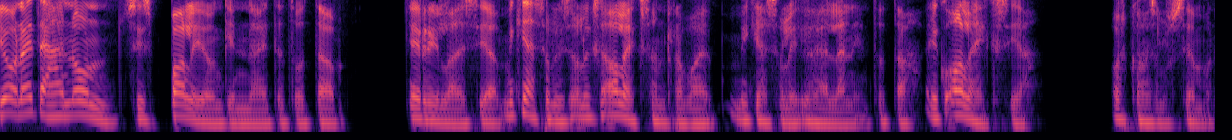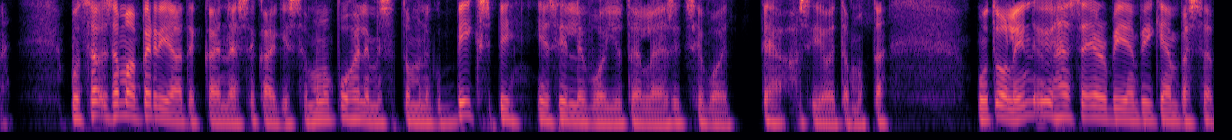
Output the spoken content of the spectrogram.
Joo, näitähän on siis paljonkin näitä tota, erilaisia. Mikä se oli? Oliko se Aleksandra vai mikä se oli yhdellä? Niin tota, eikö Aleksia? Olisikohan se ollut semmoinen. Mutta sama periaate kai näissä kaikissa. Mulla on puhelimessa tuommoinen kuin Bixby ja sille voi jutella ja sitten se voi tehdä asioita. Mutta, mutta olin yhdessä Airbnb-kämpässä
